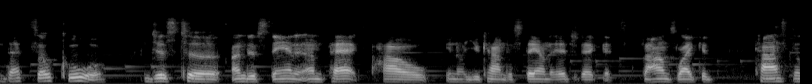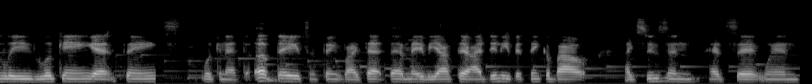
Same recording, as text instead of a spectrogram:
That's so cool. Just to understand and unpack how you know you kind of stay on the edge of that. It sounds like it constantly looking at things looking at the updates and things like that that may be out there. I didn't even think about, like Susan had said, when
